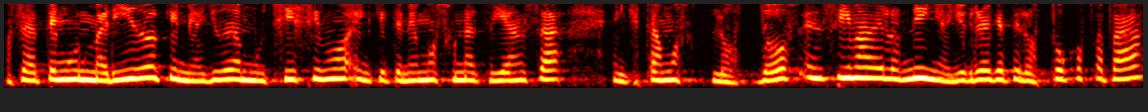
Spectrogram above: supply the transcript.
O sea, tengo un marido que me ayuda muchísimo en que tenemos una crianza en que estamos los dos encima de los niños. Yo creo que de los pocos papás,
